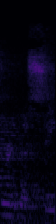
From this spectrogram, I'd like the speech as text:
capture the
